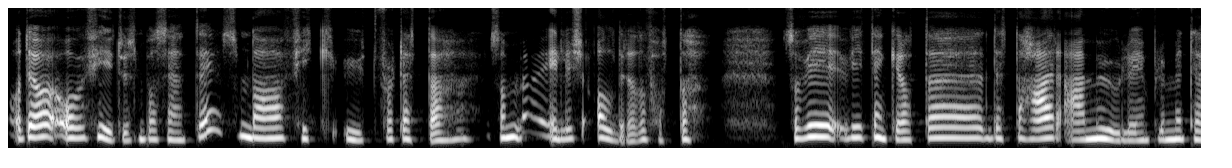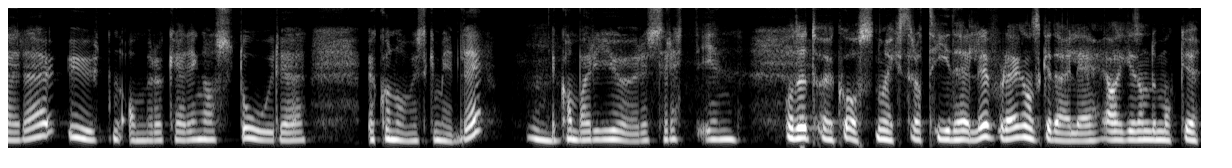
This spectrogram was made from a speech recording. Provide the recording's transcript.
Og det var over 4000 pasienter som da fikk utført dette, som ellers aldri hadde fått det. Så vi, vi tenker at det, dette her er mulig å implementere uten omrokering av store økonomiske midler. Det kan bare gjøres rett inn. Og det tar jo ikke oss noe ekstra tid heller, for det er ganske deilig. Ja, ikke sant? Du må ikke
